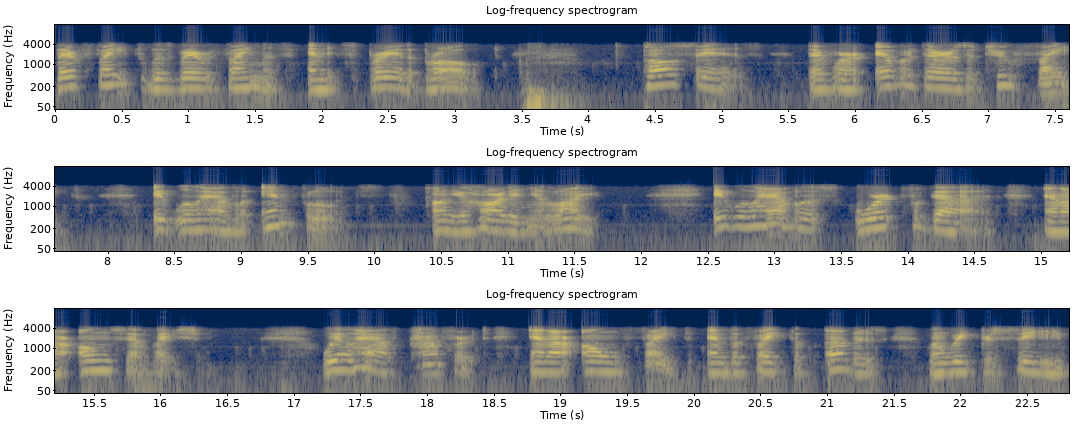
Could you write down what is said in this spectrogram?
their faith was very famous and it spread abroad. Paul says that wherever there is a true faith, it will have an influence on your heart and your life. It will have us work for God and our own salvation. We'll have comfort in our own faith and the faith of others when we perceive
